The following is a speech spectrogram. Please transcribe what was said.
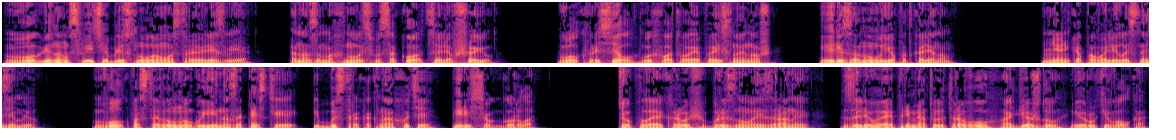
В огненном свете блеснуло острое лезвие. Она замахнулась высоко, целя в шею. Волк присел, выхватывая поясной нож, и резанул ее под коленом. Нянька повалилась на землю. Волк поставил ногу ей на запястье и быстро, как на охоте, пересек горло. Теплая кровь брызнула из раны, заливая примятую траву, одежду и руки волка.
